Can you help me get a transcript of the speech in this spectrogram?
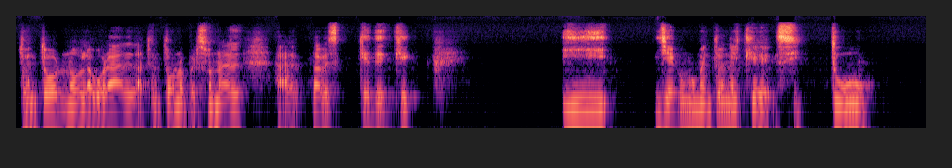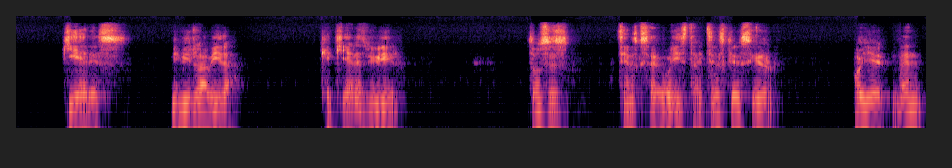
tu entorno laboral, a tu entorno personal, a- ¿sabes? ¿Qué de, qué? Y llega un momento en el que si tú quieres vivir la vida que quieres vivir, entonces tienes que ser egoísta y tienes que decir, oye, men,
